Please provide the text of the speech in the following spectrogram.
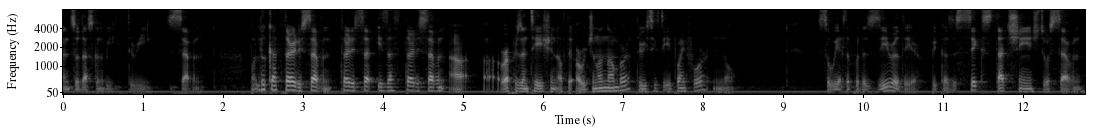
And so that's going to be 3, 7. But look at 37. 37 is that 37 a, uh, uh, representation of the original number, 368.4? No. So we have to put a 0 there because the 6 that changed to a 7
